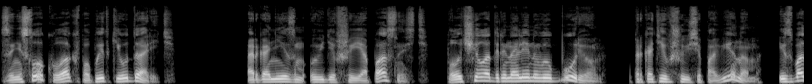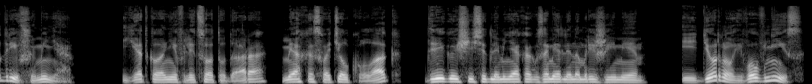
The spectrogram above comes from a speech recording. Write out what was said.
занесло кулак в попытке ударить. Организм, увидевший опасность, получил адреналиновую бурю, прокатившуюся по венам и взбодрившую меня. Я, отклонив лицо от удара, мягко схватил кулак, двигающийся для меня как в замедленном режиме, и дернул его вниз,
